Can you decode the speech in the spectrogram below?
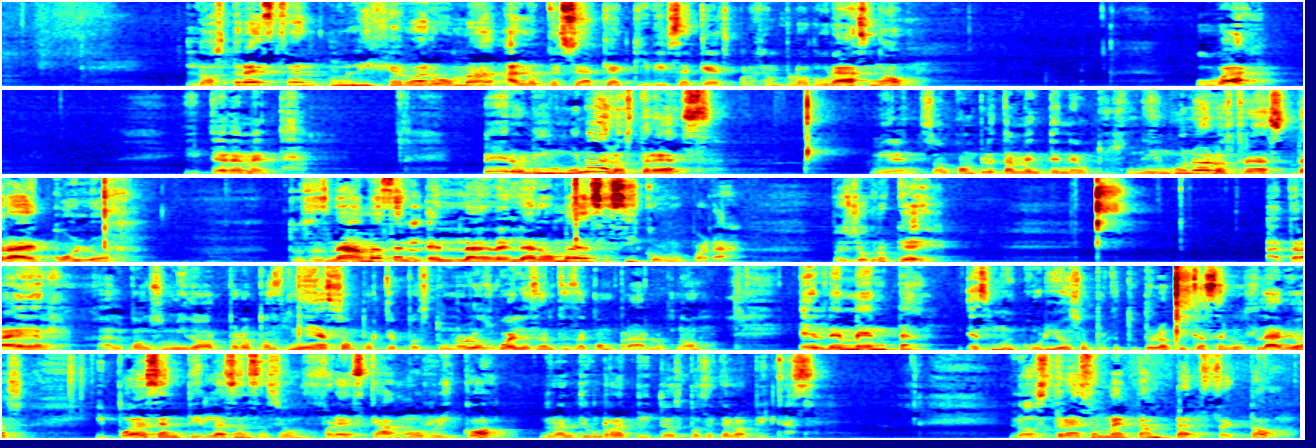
Los tres traen un ligero aroma a lo que sea que aquí dice que es. Por ejemplo, durazno, uva y té de menta. Pero ninguno de los tres, miren, son completamente neutros. Ninguno de los tres trae color. Entonces nada más el, el aroma es así como para, pues yo creo que atraer al consumidor, pero pues ni eso, porque pues tú no los hueles antes de comprarlos, ¿no? El de menta es muy curioso porque tú te lo aplicas en los labios y puedes sentir la sensación fresca, muy rico, durante un ratito después de que lo aplicas. Los tres humectan perfecto.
